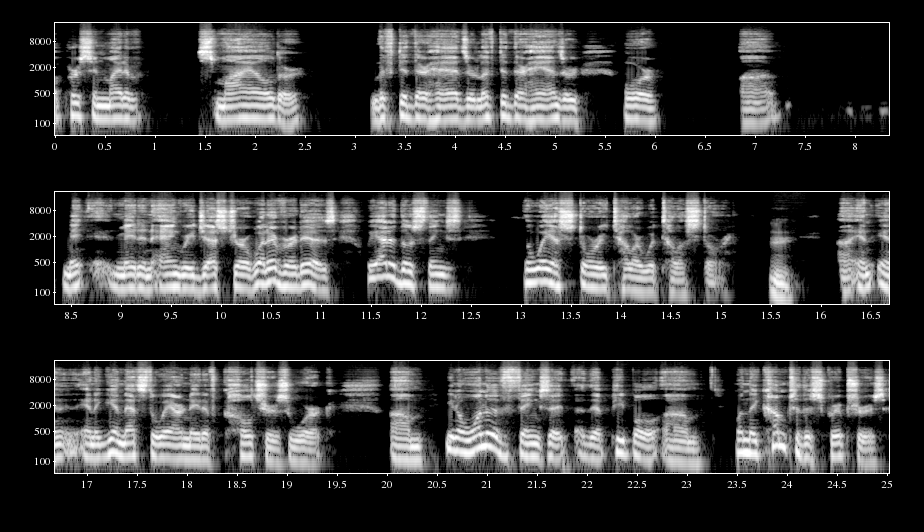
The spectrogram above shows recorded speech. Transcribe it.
a person might have smiled or lifted their heads or lifted their hands or or uh, made, made an angry gesture or whatever it is. We added those things the way a storyteller would tell a story. Mm. Uh, and, and, and again, that's the way our native cultures work. Um, you know, one of the things that, that people, um, when they come to the scriptures,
